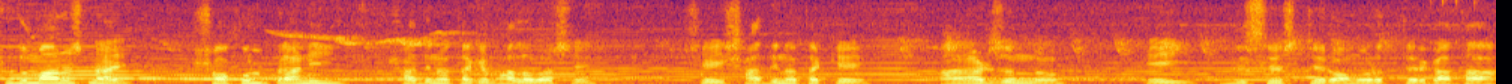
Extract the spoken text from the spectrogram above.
শুধু মানুষ নয়, সকল প্রাণী স্বাধীনতাকে ভালোবাসে। সেই স্বাধীনতাকে আনার জন্য এই বীরশ্রেষ্ঠের অমরত্বের গাথা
